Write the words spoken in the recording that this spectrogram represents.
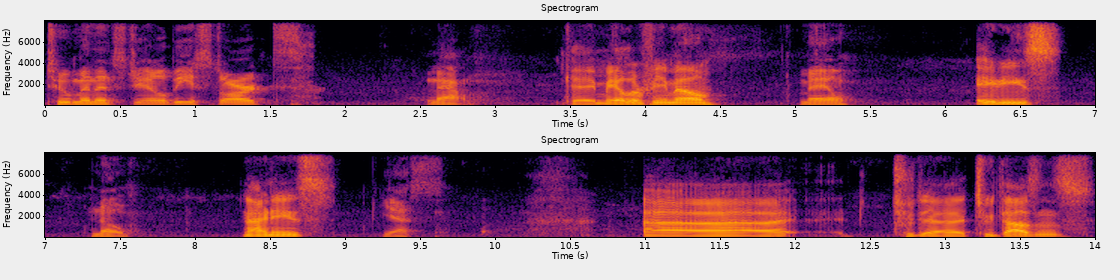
Two minutes. JLB starts now. Okay. Male or female? Male. Eighties, No. nineties, Yes. uh, to the two thousands,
